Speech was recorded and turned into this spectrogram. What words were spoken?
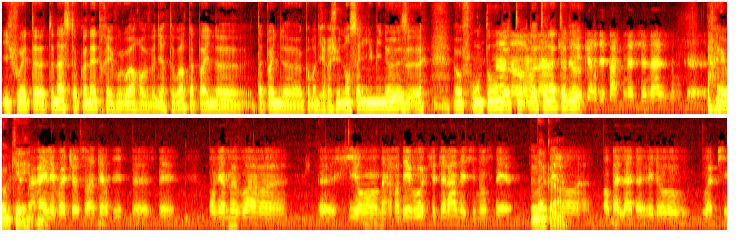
il faut être euh, tenace, te connaître et vouloir euh, venir te voir. T'as pas une, euh, t'as pas une, comment dirais-je, une enseigne lumineuse euh, au fronton Ah de non, ton, voilà, ton On est atelier. au cœur du parc national, donc euh, pareil, les voitures sont interdites. euh, on vient me voir si on a un rendez-vous, etc. Mais sinon, c'est des gens en balade à vélo ou, ou à pied.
